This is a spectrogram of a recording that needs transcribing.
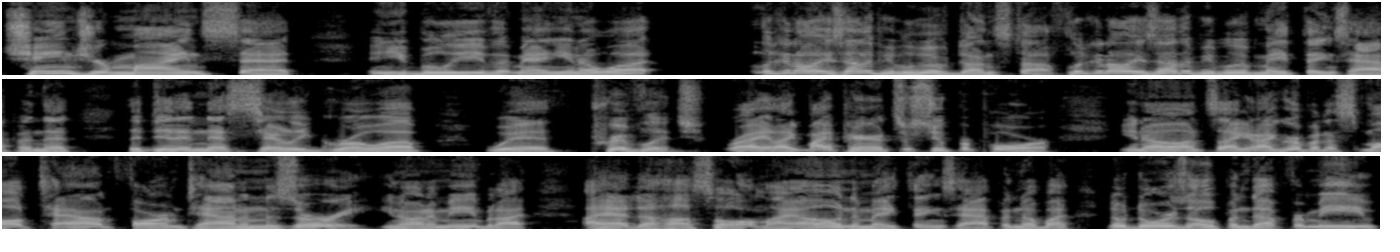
change your mindset and you believe that, man, you know what? Look at all these other people who have done stuff. Look at all these other people who have made things happen that that didn't necessarily grow up with privilege, right? Like my parents are super poor, you know. It's like I grew up in a small town, farm town in Missouri, you know what I mean? But I I had to hustle on my own to make things happen. Nobody, no doors opened up for me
